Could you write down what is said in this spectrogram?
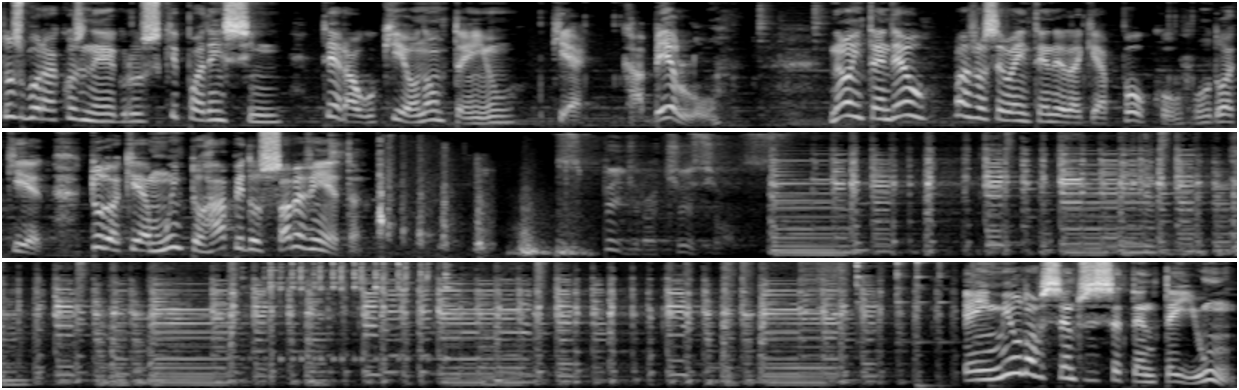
dos buracos negros que podem sim ter algo que eu não tenho, que é cabelo. Não entendeu? Mas você vai entender daqui a pouco. Tudo aqui é, tudo aqui é muito rápido, sobe a vinheta. Speed Notícias. Em 1971,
